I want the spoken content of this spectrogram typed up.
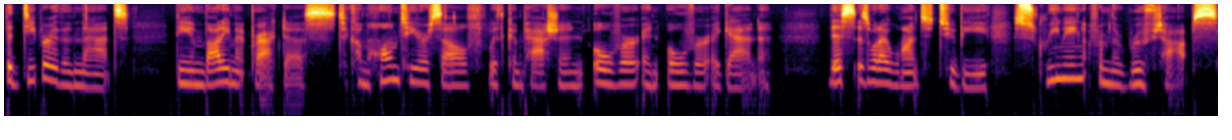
but deeper than that, the embodiment practice to come home to yourself with compassion over and over again. This is what I want to be screaming from the rooftops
